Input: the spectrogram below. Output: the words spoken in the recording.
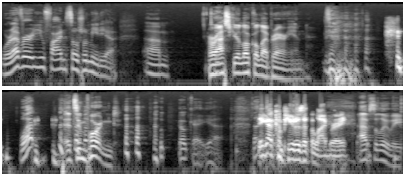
wherever you find social media. Um, Or ask your local librarian. what? It's important. Okay, yeah. They got computers at the library. Absolutely.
